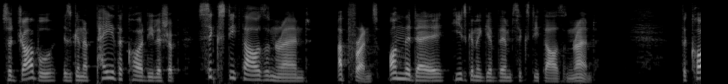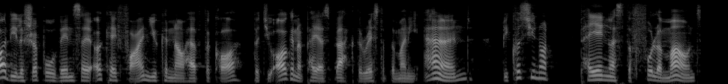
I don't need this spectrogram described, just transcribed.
So Jabu is going to pay the car dealership 60,000 Rand upfront. On the day, he's going to give them 60,000 Rand. The car dealership will then say, okay, fine, you can now have the car, but you are going to pay us back the rest of the money. And because you're not paying us the full amount,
